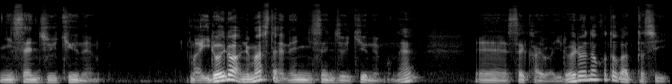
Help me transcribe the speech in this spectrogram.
2019年まあいろいろありましたよね2019年もね、えー世界はいろいろなことがあったし、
